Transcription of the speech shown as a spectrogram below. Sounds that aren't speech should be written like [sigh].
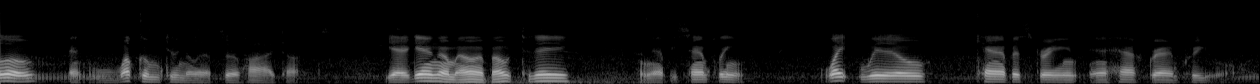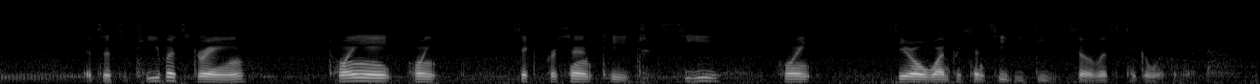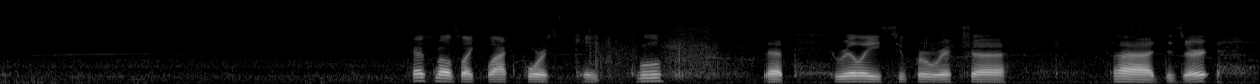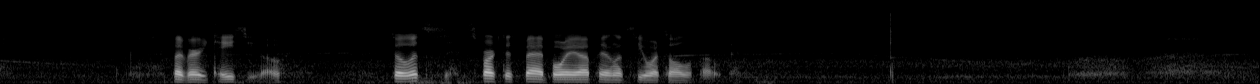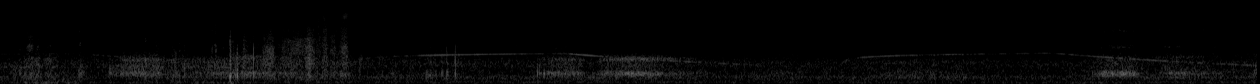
Hello, and welcome to another episode of High Times. Yeah, again, I'm out about today. I'm going to be sampling White Widow Cannabis strain and half gram pre roll. It's a sativa strain, 28.6% THC, 0.01% CBD. So let's take a whiff of it. Kind of smells like Black Forest cake to me. That really super rich uh, uh, dessert. But very tasty though. So let's spark this bad boy up and let's see what it's all about.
